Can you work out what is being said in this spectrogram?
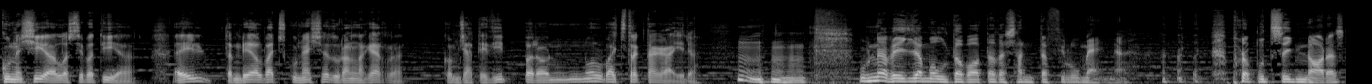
Coneixia la seva tia. A ell també el vaig conèixer durant la guerra, com ja t'he dit, però no el vaig tractar gaire. Una vella molt devota de Santa Filomena. Però potser ignores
